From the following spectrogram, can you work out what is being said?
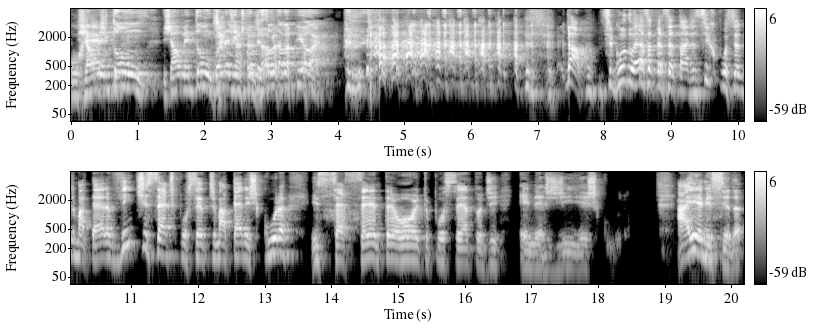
O já resto... aumentou um, já aumentou um. Quando a gente começou, estava pior. Não, segundo essa percentagem, 5% de matéria, 27% de matéria escura e 68% de energia escura. Aí, Emicida,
